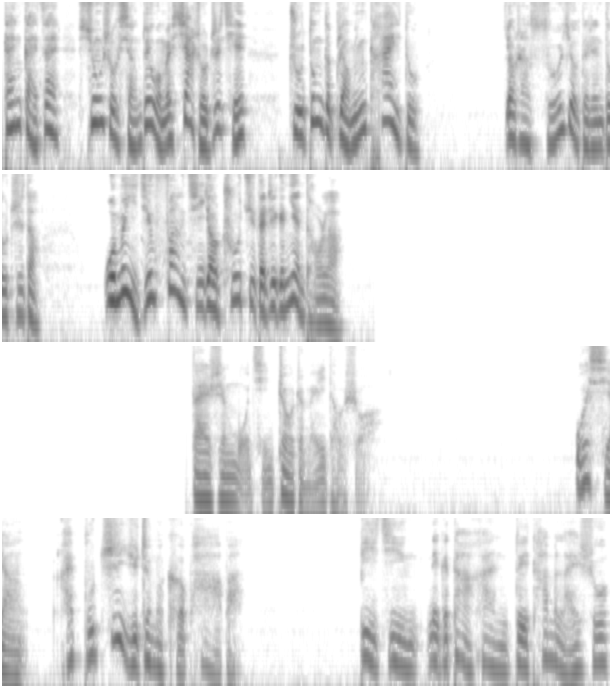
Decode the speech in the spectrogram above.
胆敢在凶手想对我们下手之前，主动的表明态度，要让所有的人都知道，我们已经放弃要出去的这个念头了。”单身母亲皱着眉头说：“我想还不至于这么可怕吧。毕竟那个大汉对他们来说，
